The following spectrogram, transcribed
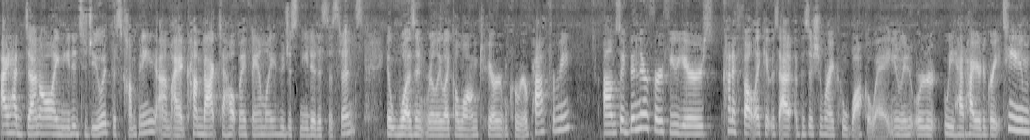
I had done all I needed to do at this company. Um, I had come back to help my family who just needed assistance. It wasn't really like a long term career path for me. Um, so I'd been there for a few years, kind of felt like it was at a position where I could walk away. You know, we had, ordered, we had hired a great team,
